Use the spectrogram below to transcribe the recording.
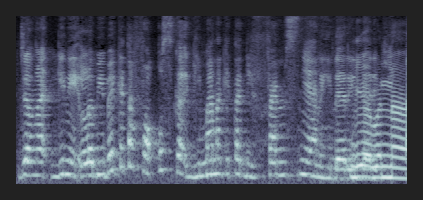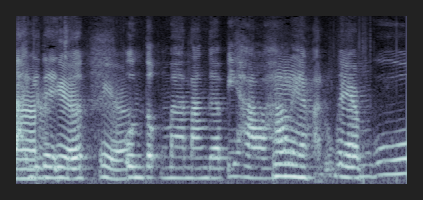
jangan gini. Lebih baik kita fokus ke gimana kita defense-nya nih dari, Iya, dari benar. kita gitu ya, Iya, iya. untuk menanggapi hal-hal Hmm, yang aduh iya. ganggu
